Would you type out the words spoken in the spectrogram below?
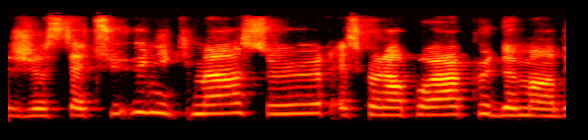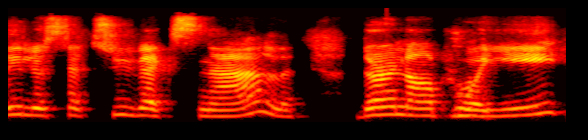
je statue uniquement sur est-ce qu'un employeur peut demander le statut vaccinal d'un employé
